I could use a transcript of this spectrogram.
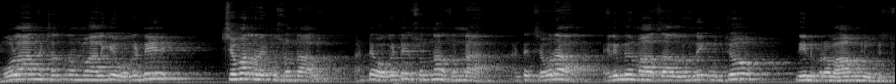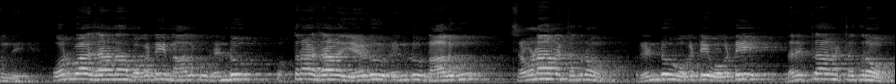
మూలా నక్షత్రం వాళ్ళకి ఒకటి చివరి రెండు సున్నాలు. అంటే ఒకటి సున్నా సున్నా. అంటే చివర ఎనిమిది మాసాల్లోనే కొంచెం దీని ప్రభావం చూపిస్తుంది. పూర్వాషాఢ ఒకటి నాలుగు రెండు. ఉత్తరాషాఢ ఏడు రెండు నాలుగు. శ్రవణ నక్షత్రం రెండు ఒకటి ఒకటి. ధనిష్ట నక్షత్రం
